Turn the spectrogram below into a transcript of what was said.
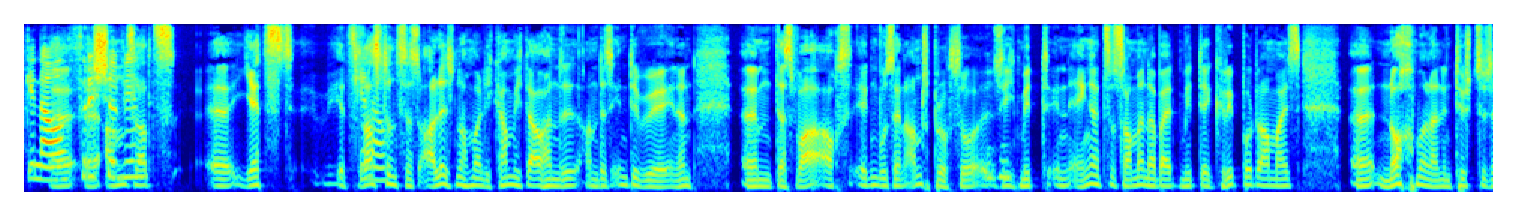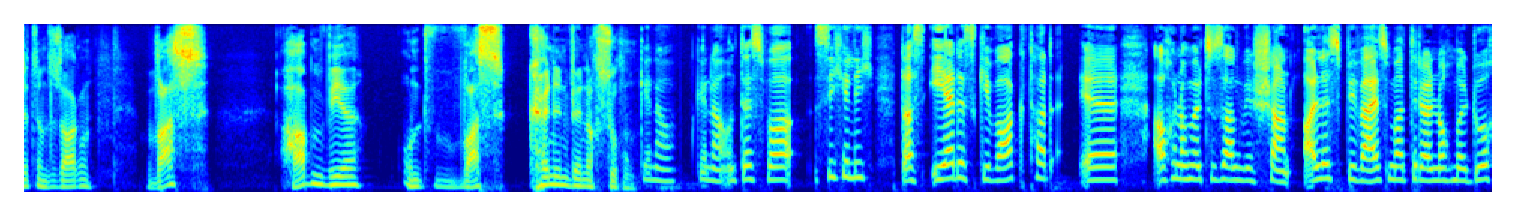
genau, äh, frischer Ansatz, Wind äh, jetzt, jetzt genau. lasst uns das alles nochmal, ich kann mich da auch an, an das Interview erinnern, ähm, das war auch irgendwo sein Anspruch, so mhm. sich mit in enger Zusammenarbeit mit der Kripo damals äh, nochmal an den Tisch zu setzen und zu sagen, was haben wir und was können wir noch suchen. Genau, genau. Und das war sicherlich, dass er das gewagt hat, äh, auch nochmal zu sagen, wir schauen alles Beweismaterial nochmal durch.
